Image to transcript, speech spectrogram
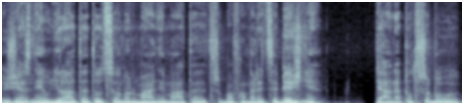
že z něj uděláte to, co normálně máte třeba v Americe běžně. Já nepotřebuji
